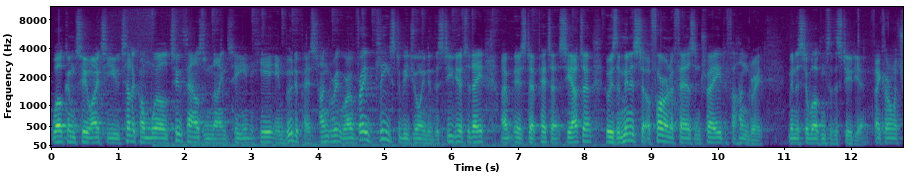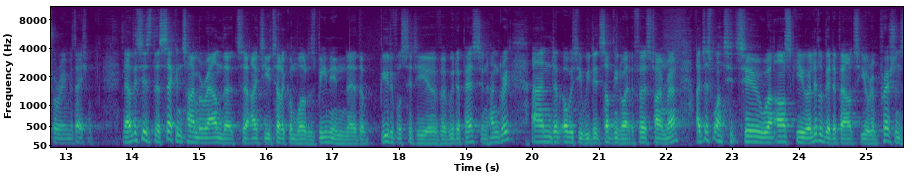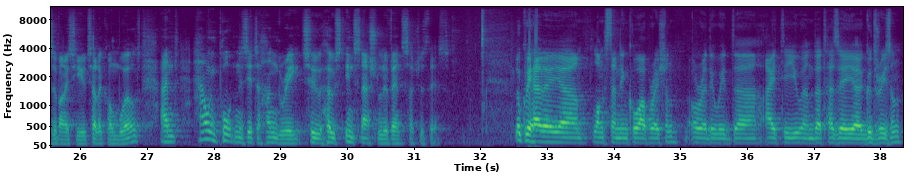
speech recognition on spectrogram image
Welcome to ITU Telecom World 2019 here in Budapest, Hungary, where I'm very pleased to be joined in the studio today by Mr. Peter Szijjártó, who is the Minister of Foreign Affairs and Trade for Hungary. Minister, welcome to the studio. Thank you very much for the invitation. Now, this is the second time around that uh, ITU Telecom World has been in uh, the beautiful city of uh, Budapest in Hungary, and uh, obviously we did something right the first time around. I just wanted to uh, ask you a little bit about your impressions of ITU Telecom World, and how important is it to Hungary to host international events such as this? Look, we have a uh, long-standing cooperation already with uh, ITU, and that has a, good reason.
